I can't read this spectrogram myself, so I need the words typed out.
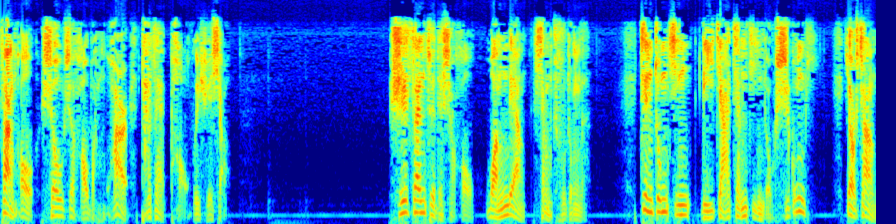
饭后收拾好碗筷，他再跑回学校。十三岁的时候，王亮上初中了。镇中心离家将近有十公里，要上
